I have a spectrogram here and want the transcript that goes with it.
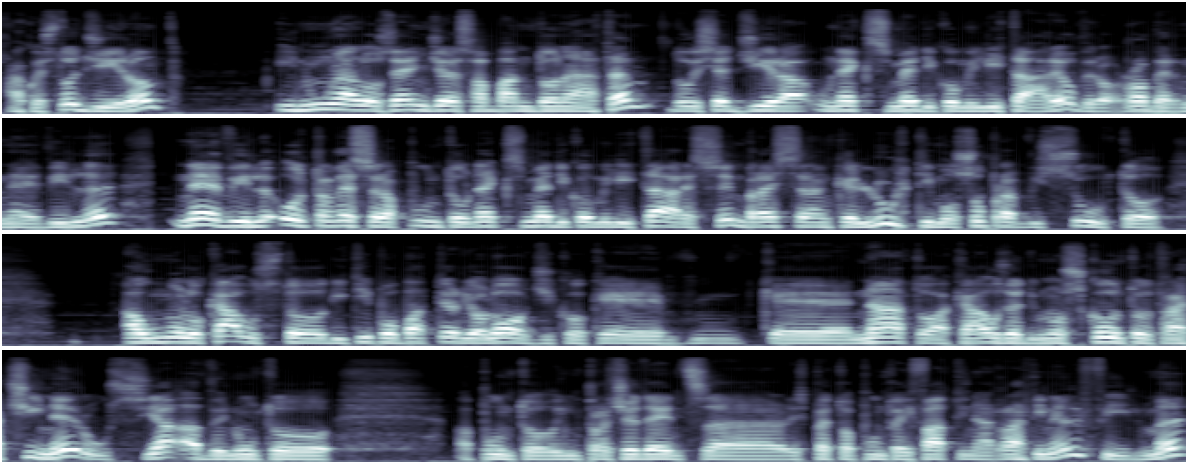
a questo giro, in una Los Angeles abbandonata dove si aggira un ex medico militare, ovvero Robert Neville. Neville, oltre ad essere appunto un ex medico militare, sembra essere anche l'ultimo sopravvissuto a un olocausto di tipo batteriologico che, che, è nato a causa di uno scontro tra Cina e Russia, avvenuto appunto in precedenza rispetto appunto ai fatti narrati nel film.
